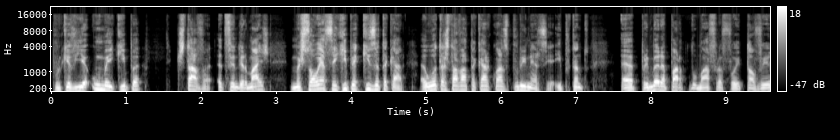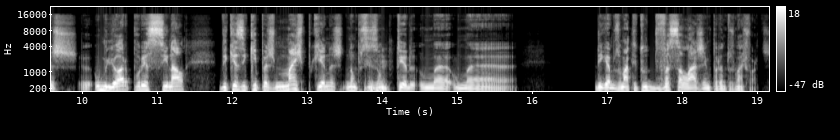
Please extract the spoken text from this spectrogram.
porque havia uma equipa que estava a defender mais, mas só essa equipa é que quis atacar. A outra estava a atacar quase por inércia. E, portanto, a primeira parte do Mafra foi talvez eh, o melhor por esse sinal de que as equipas mais pequenas não precisam uhum. ter uma, uma digamos, uma atitude de vassalagem perante os mais fortes.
